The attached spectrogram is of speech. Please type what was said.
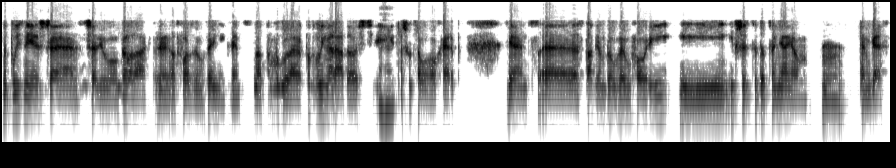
No później jeszcze strzelił gola, który otworzył wynik, więc no to w ogóle podwójna radość i mhm. też ucałował herb. Więc e, stadion był w euforii i, i wszyscy doceniają mm, ten gest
